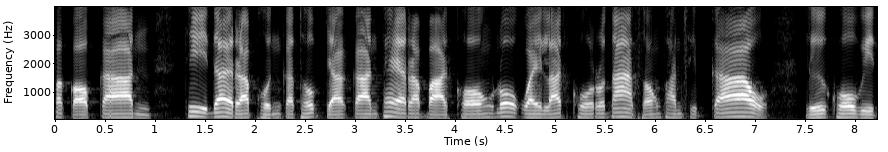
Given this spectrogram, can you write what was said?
ประกอบการ ที่ได้รับผลกระทบจากการแพร่ระบาดของโรคไวรัสโคโรนา 2019 หรือโควิด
